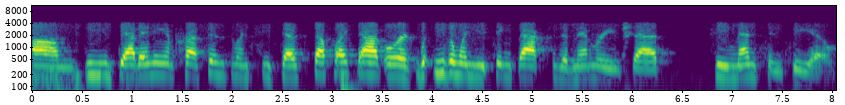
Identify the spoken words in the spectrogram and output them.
Um, do you get any impressions when she says stuff like that, or even when you think back to the memories that she mentioned to you?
